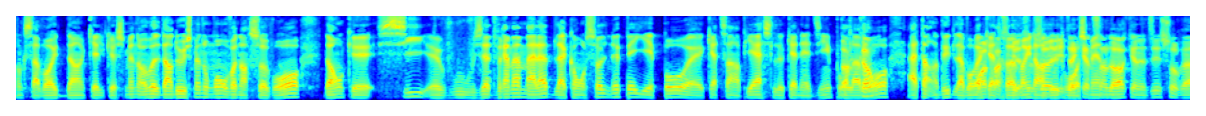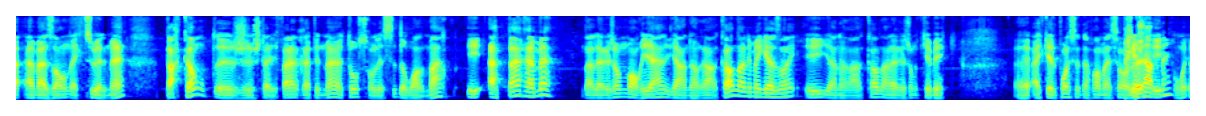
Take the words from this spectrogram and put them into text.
Donc, ça va être dans quelques semaines. Dans deux semaines, au moins, on va en recevoir. Donc, euh, si euh, vous, vous êtes vraiment malade de la console, ne payez pas euh, 400$ piastres, le canadien pour l'avoir. Attendez de l'avoir Ouais, à parce que 80 c'est dans ça, il est 2-3 à 400 semaines. canadiens sur euh, Amazon actuellement. Par contre, euh, je, je suis allé faire rapidement un tour sur le site de Walmart et apparemment, dans la région de Montréal, il y en aura encore dans les magasins et il y en aura encore dans la région de Québec. Euh, à quel point cette information-là est, oui.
